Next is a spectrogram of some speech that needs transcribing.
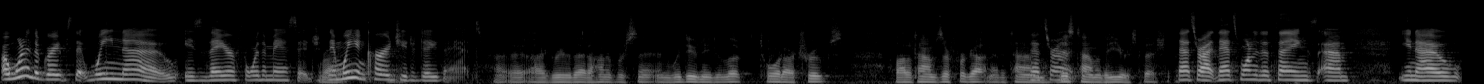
or one of the groups that we know is there for the message, then we encourage you to do that. I, I agree with that 100%. And we do need to look toward our troops. A lot of times they're forgotten at a time, That's right. this time of the year especially. That's right. That's one of the things. Um, you know,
